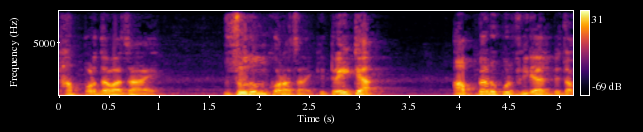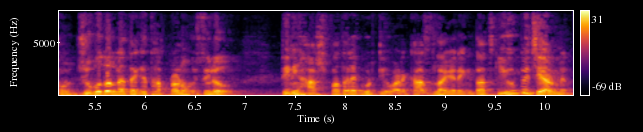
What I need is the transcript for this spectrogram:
থাপ্পড় দেওয়া যায়, জুলুম করা যায়। কিন্তু এইটা আপনার উপর ফিরে আসবে। যখন যুবদল নেতাকে থাপড়ানো হয়েছিল, তিনি হাসপাতালে ভর্তি হওয়ার কাজ লাগে না কিন্তু আজকে ইউপি চেয়ারম্যান,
